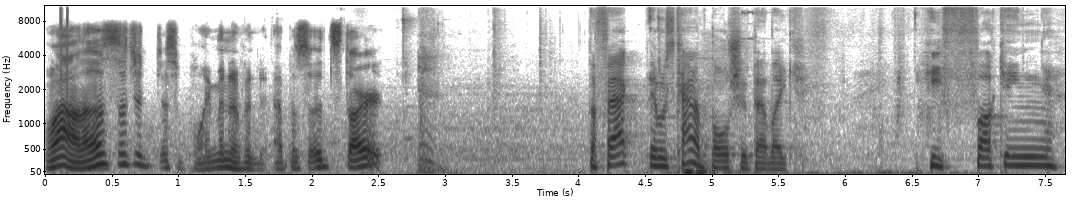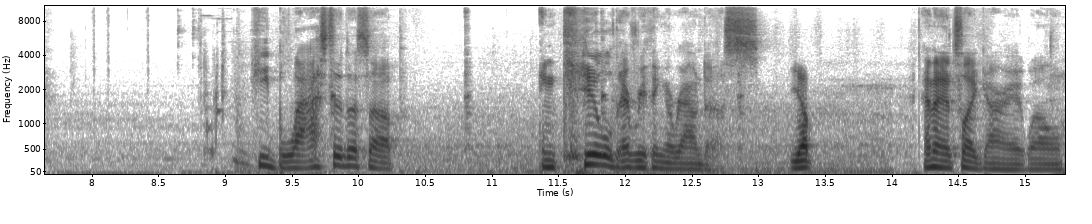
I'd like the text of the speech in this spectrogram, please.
Wow, that was such a disappointment of an episode start. The fact it was kind of bullshit that like he fucking he blasted us up and killed everything around us. Yep. And then it's like, all right, well,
